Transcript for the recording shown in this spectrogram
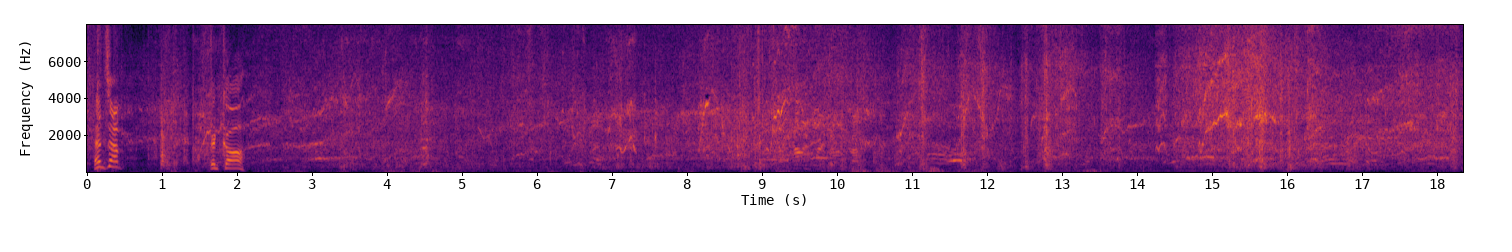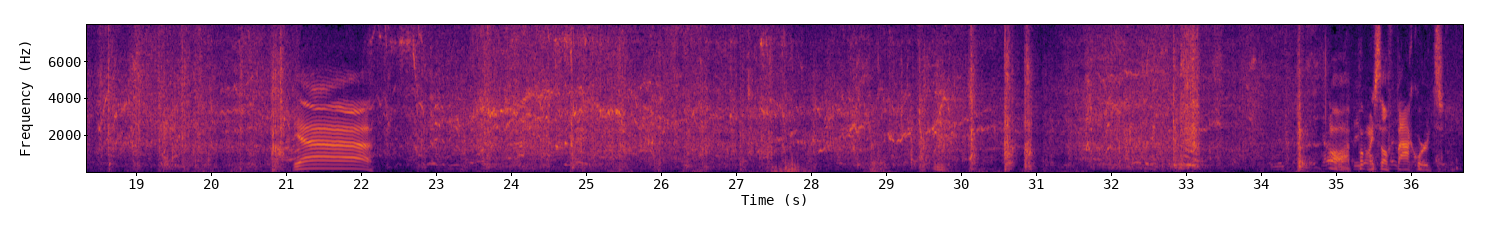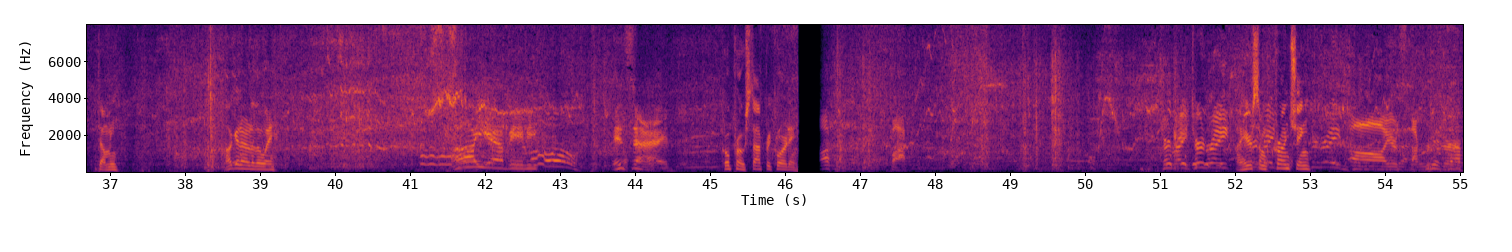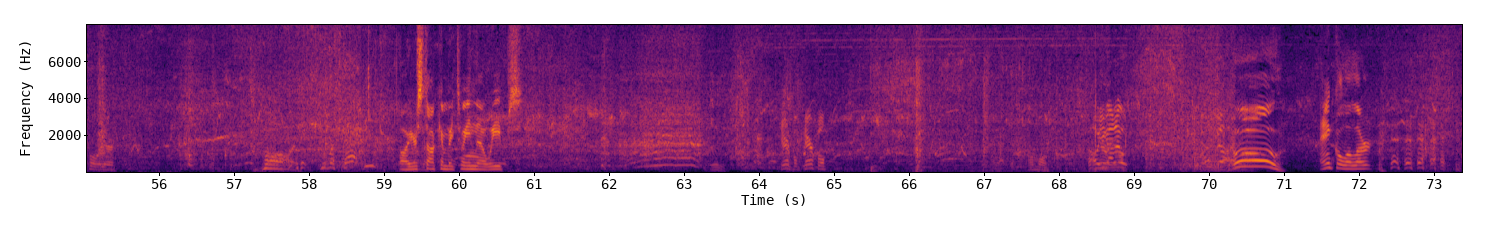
Heads up. Good call. Yeah. Oh, I put myself backwards, dummy. I'll get out of the way. Oh yeah, baby. Inside. GoPro, stop recording. Fuck. Turn right, turn right. I hear turn some right, crunching. Right. Oh, you're stuck for sure. over there. Oh, too much that, Pete? Oh, you're stuck in between the weeps. Careful, careful. Almost. Oh, you got out. Oh! ankle alert.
